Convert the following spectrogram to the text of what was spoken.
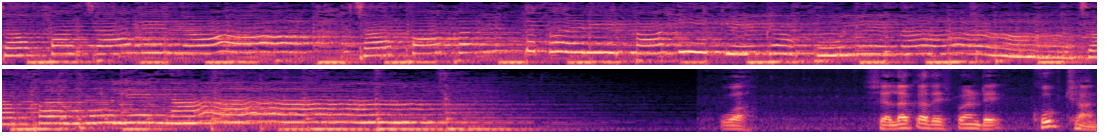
चाफा चालेना चाफा कंत करी काही केल्या फुलेना चाफा बोलेना वा शलाका देशपांडे खूप छान.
